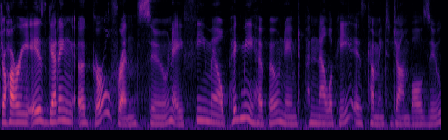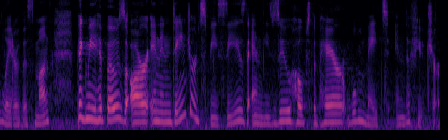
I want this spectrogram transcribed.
Jahari is getting a girlfriend soon. A female pygmy hippo named Penelope is coming to John Ball Zoo later this month. Pygmy hippos are an endangered species, and the zoo hopes the pair will mate in the future.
